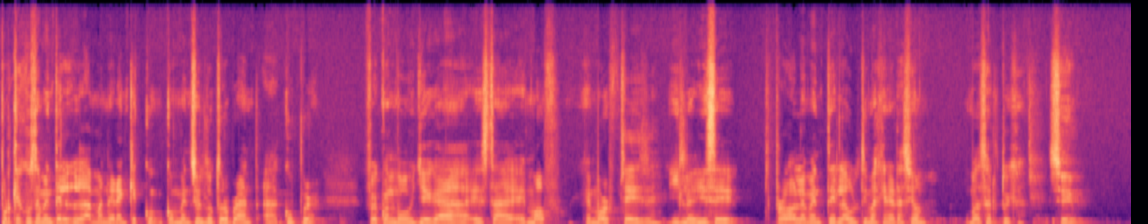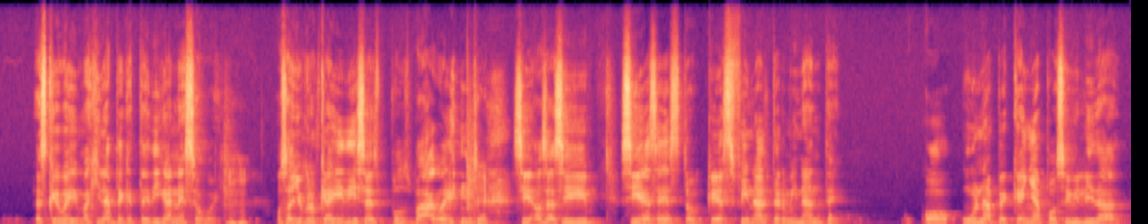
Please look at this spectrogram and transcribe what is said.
Porque justamente la manera en que co- convenció el doctor Brandt a Cooper fue cuando llega esta Emorph, Emorph Sí, sí. y le dice, probablemente la última generación va a ser tu hija. Sí. Es que, güey, imagínate que te digan eso, güey. O sea, yo creo que ahí dices, pues va, güey. Sí. Sí, o sea, si, si es esto, que es final terminante, o una pequeña posibilidad,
